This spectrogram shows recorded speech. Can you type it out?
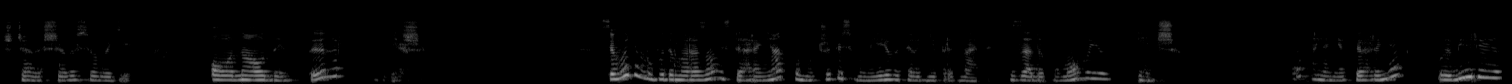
ще лишилось у воді. О, на один тигр більше. Сьогодні ми будемо разом із тигранятком учитись вимірювати одні предмети за допомогою інших. Розгляння тигреняк вимірює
